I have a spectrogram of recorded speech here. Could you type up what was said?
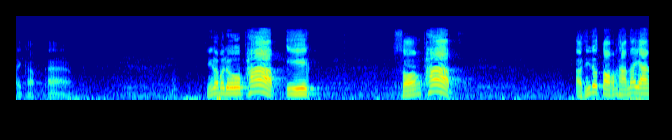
นะครับอ่าทีนี้เรามาดูภาพอีกสองภาพ อ่าทีนี้เราตอบคำถามได้ยัง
